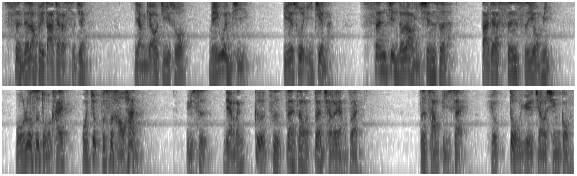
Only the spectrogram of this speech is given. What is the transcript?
省得浪费大家的时间。”养瑶姬说：“没问题，别说一箭了，三箭都让你先射，大家生死有命。我若是躲开，我就不是好汉。”于是两人各自站上了断桥的两端。这场比赛由窦月娇先攻，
